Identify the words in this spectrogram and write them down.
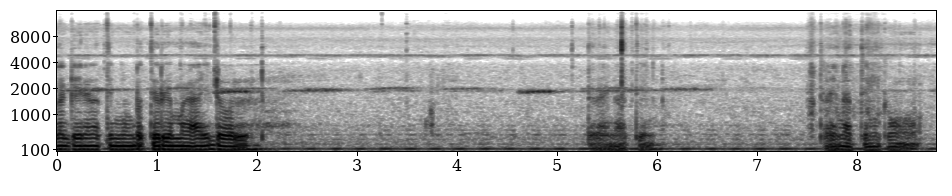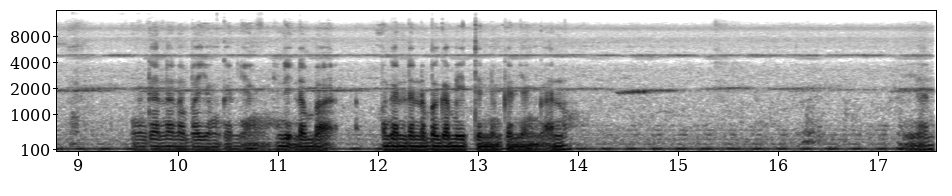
lagay na natin yung battery mga idol try natin try natin kung maganda na ba yung kanyang hindi na ba maganda na ba gamitin yung kanyang ano? Ayan.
